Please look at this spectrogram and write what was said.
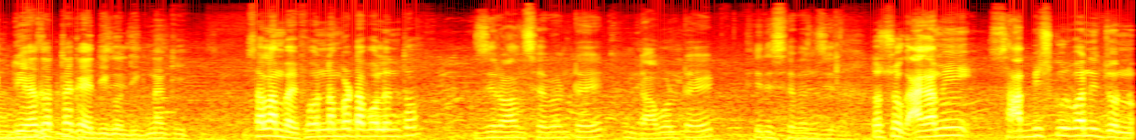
এক দুই হাজার টাকা এদিক ওদিক নাকি? সালাম ভাই ফোন নাম্বারটা বলেন তো। Zero one seven two eight double two eight three seven zero. দর্শক আগামী ছাব্বিশ কুরবানির জন্য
